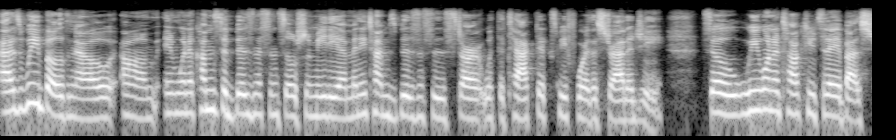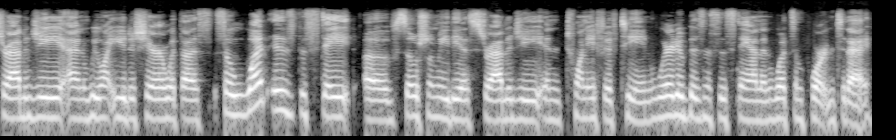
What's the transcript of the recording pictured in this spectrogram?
as we both know, um, and when it comes to business and social media, many times businesses start with the tactics before the strategy. So we want to talk to you today about strategy, and we want you to share with us. So, what is the state of social media strategy in 2015? Where do businesses stand, and what's important today?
